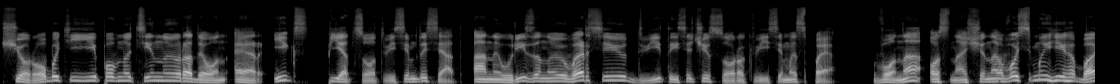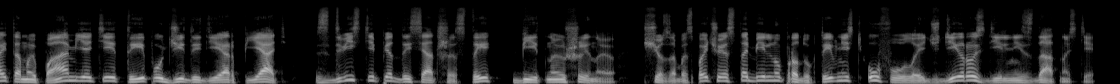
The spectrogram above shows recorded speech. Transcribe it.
що робить її повноцінною Radeon RX 580, а не урізаною версією 2048 SP. Вона оснащена 8 ГБ пам'яті типу GDDR5 з 256 бітною шиною, що забезпечує стабільну продуктивність у Full HD роздільній здатності.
